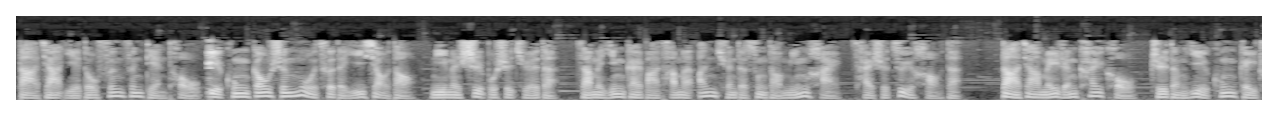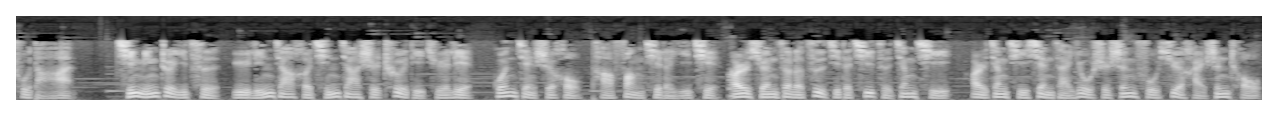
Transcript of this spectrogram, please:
大家也都纷纷点头。叶空高深莫测的一笑道：“你们是不是觉得咱们应该把他们安全的送到明海才是最好的？”大家没人开口，只等叶空给出答案。秦明这一次与林家和秦家是彻底决裂，关键时候他放弃了一切，而选择了自己的妻子江琪。而江琪现在又是身负血海深仇，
